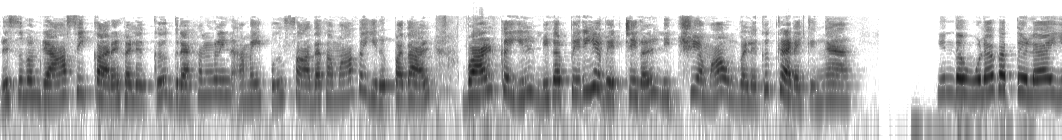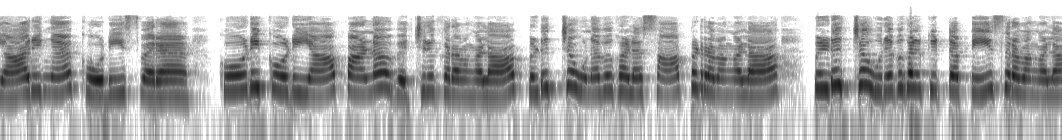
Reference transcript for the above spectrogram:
ரிசவம் ராசிக்காரர்களுக்கு கிரகங்களின் அமைப்பு சாதகமாக இருப்பதால் வாழ்க்கையில் மிகப்பெரிய வெற்றி வெற்றிகள் நிச்சயமா உங்களுக்கு கிடைக்குங்க. இந்த உலகத்துல யாருங்க கோடீஸ்வரன் கோடி கோடியா பணம் வச்சிருக்கிறவங்களா? பிடிச்ச உணவுகளை சாப்பிட்றவங்களா? பிடிச்ச உறவுகள் கிட்ட பேசுறவங்களா?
